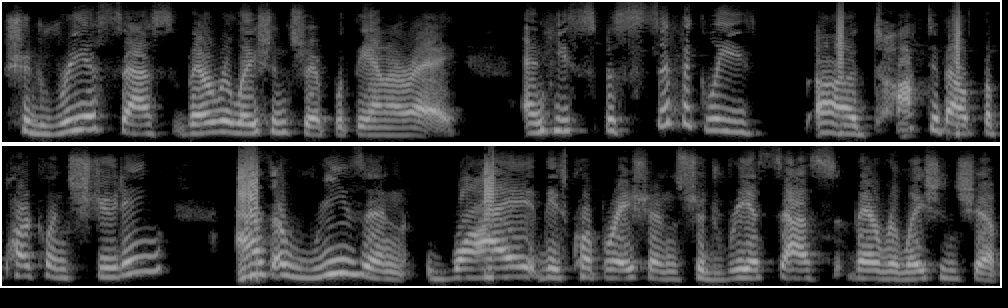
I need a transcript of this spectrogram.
should reassess their relationship with the NRA. And he specifically uh, talked about the Parkland shooting as a reason why these corporations should reassess their relationship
